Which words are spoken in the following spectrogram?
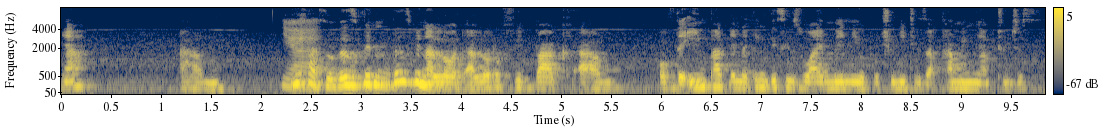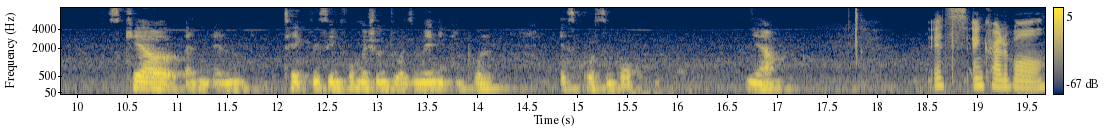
Yeah. Um, Yeah. yeah, so there's been there's been a lot, a lot of feedback um, of the impact, and I think this is why many opportunities are coming up to just scale and and take this information to as many people as possible. Yeah. It's incredible.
